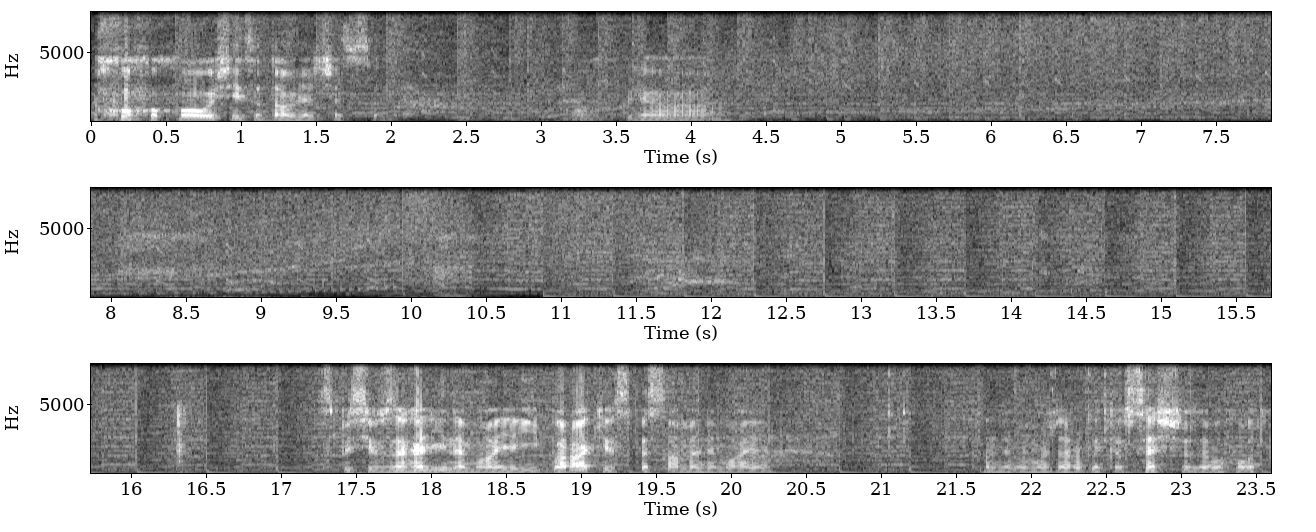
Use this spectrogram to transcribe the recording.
Хо-хо-хо, ще й задавлять щас все. Ох, бля. Списів взагалі немає, і бараків з списами немає. Хандами можна робити все, що завгодно.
